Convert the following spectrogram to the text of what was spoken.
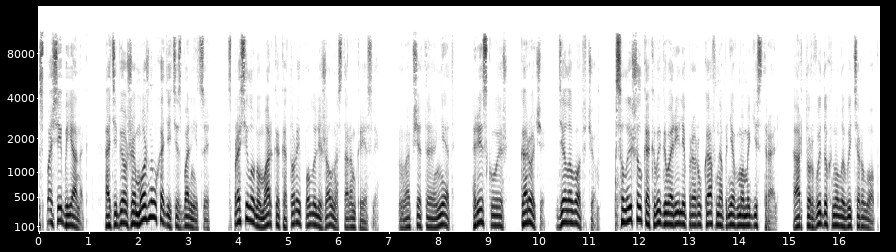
«Спасибо, Янок. А тебе уже можно уходить из больницы?» — спросил он у Марка, который полулежал на старом кресле. «Вообще-то нет», Рискуешь. Короче, дело вот в чем. Слышал, как вы говорили про рукав на пневмомагистраль. Артур выдохнул и вытер лоб.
